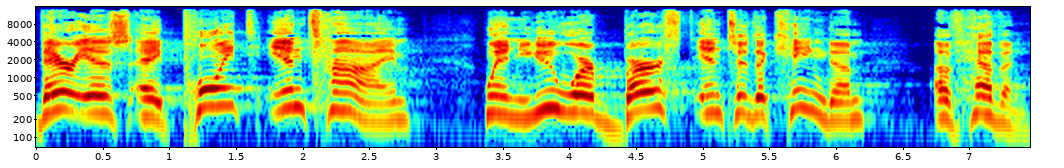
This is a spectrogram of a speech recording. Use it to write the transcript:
There is a point in time when you were birthed into the kingdom of heaven.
